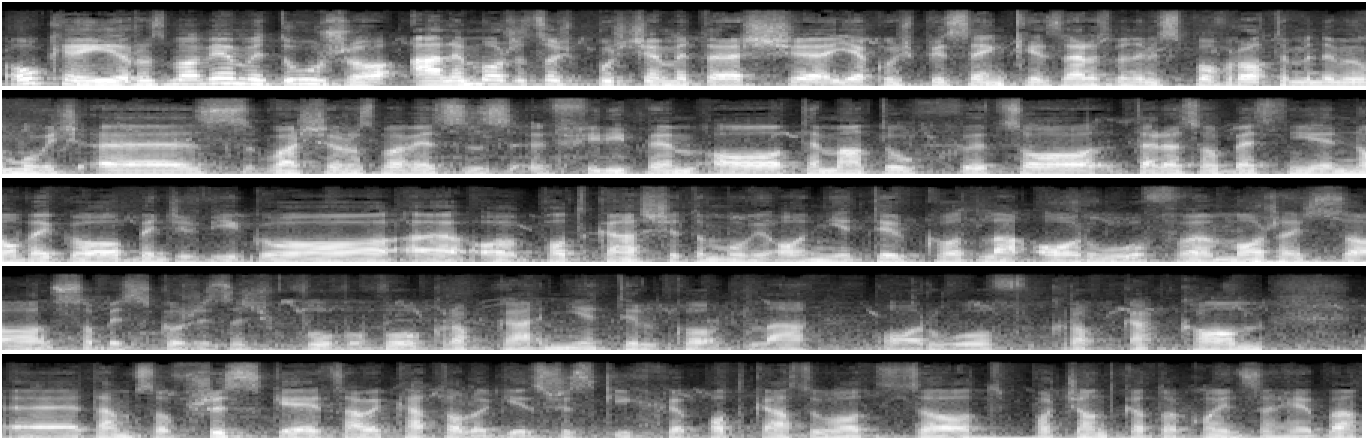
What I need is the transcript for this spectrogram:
Okej, rozmawiamy dużo, ale może coś puścimy teraz e, jakąś piosenkę. Zaraz będziemy z powrotem, będziemy mówić, e, z, właśnie rozmawiać z, Filipem o tematach, co teraz obecnie nowego będzie w jego e, podcastie. To mówię o nie tylko dla orłów. E, Możesz so, sobie skorzystać www.nietylkodlaorłów.com. E, tam są wszystkie, cały katalog jest wszystkich podcastów od, od początka do końca chyba.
